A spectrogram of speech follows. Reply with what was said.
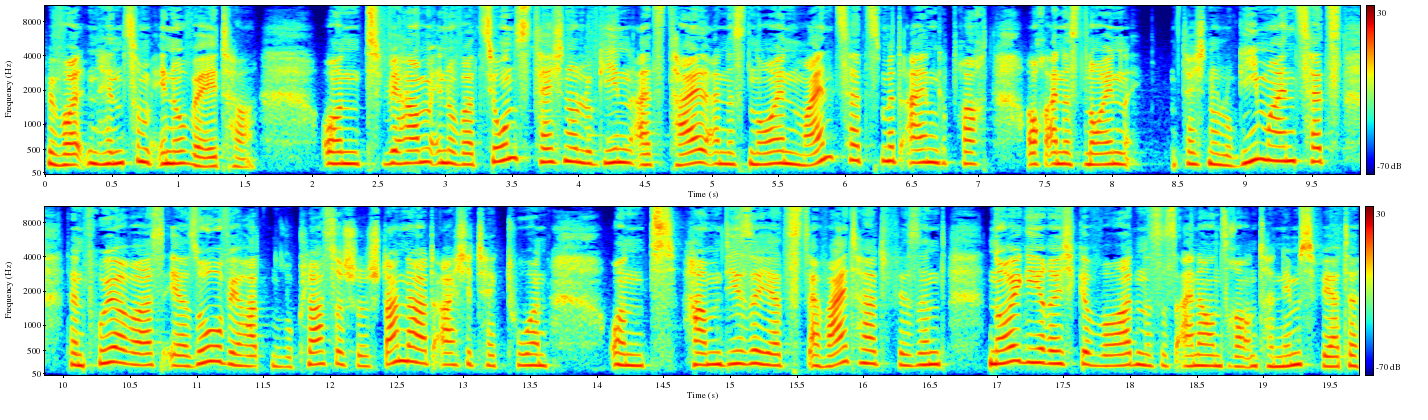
Wir wollten hin zum Innovator. Und wir haben Innovationstechnologien als Teil eines neuen Mindsets mit eingebracht, auch eines neuen Technologie-Mindsets. Denn früher war es eher so, wir hatten so klassische Standardarchitekturen und haben diese jetzt erweitert. Wir sind neugierig geworden. Das ist einer unserer Unternehmenswerte.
